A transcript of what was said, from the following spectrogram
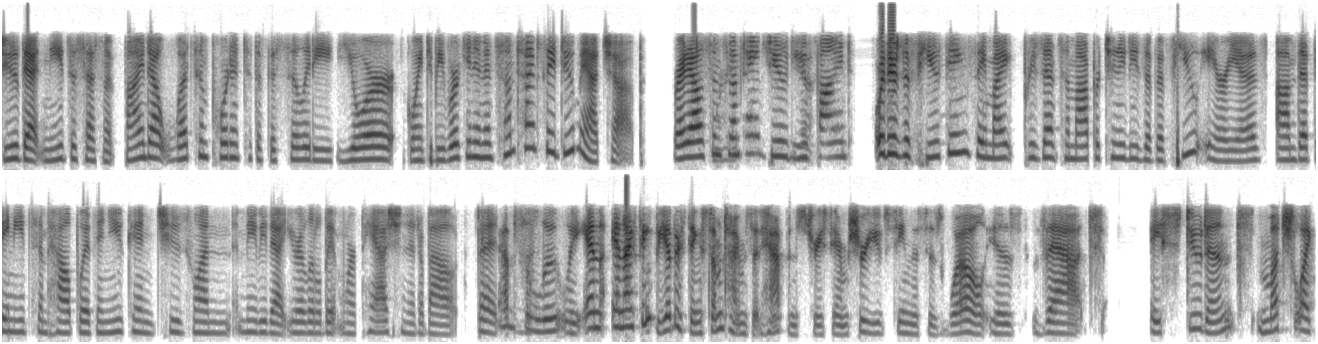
do that needs assessment find out what's important to the facility you're going to be working in and sometimes they do match up Right, Allison? Right. Sometimes you you find or there's a few things they might present some opportunities of a few areas um, that they need some help with and you can choose one maybe that you're a little bit more passionate about but absolutely and and i think the other thing sometimes that happens tracy i'm sure you've seen this as well is that a student, much like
